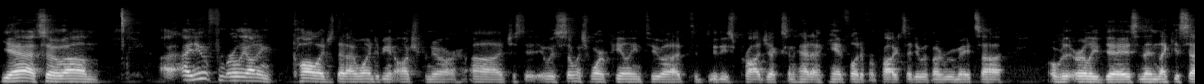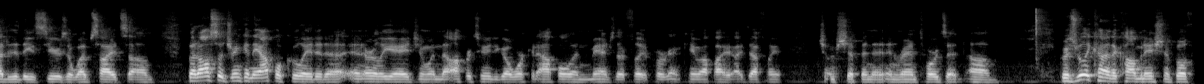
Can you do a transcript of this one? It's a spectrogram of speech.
Yeah. So um, I, I, knew from early on in college that I wanted to be an entrepreneur. Uh, just it, it, was so much more appealing to uh, to do these projects and had a handful of different projects I did with my roommates. Uh, over the early days. And then, like you said, I did these series of websites, um, but also drinking the Apple Kool Aid at a, an early age. And when the opportunity to go work at Apple and manage their affiliate program came up, I, I definitely jumped ship and, and ran towards it. Um, it was really kind of the combination of both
